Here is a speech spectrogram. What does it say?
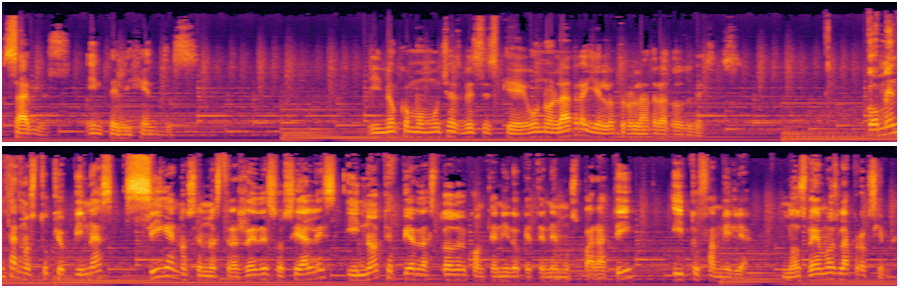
sabios, inteligentes. Y no como muchas veces que uno ladra y el otro ladra dos veces. Coméntanos tú qué opinas, síguenos en nuestras redes sociales y no te pierdas todo el contenido que tenemos para ti y tu familia. Nos vemos la próxima.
